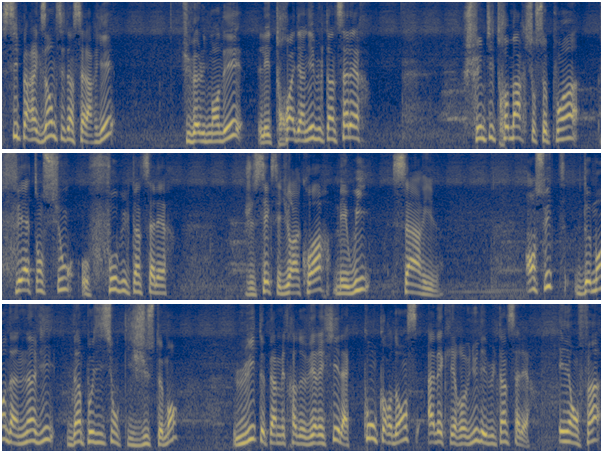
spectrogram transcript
Si par exemple c'est un salarié, tu vas lui demander les trois derniers bulletins de salaire. Je fais une petite remarque sur ce point, fais attention aux faux bulletins de salaire. Je sais que c'est dur à croire, mais oui, ça arrive. Ensuite, demande un avis d'imposition qui justement, lui te permettra de vérifier la concordance avec les revenus des bulletins de salaire. Et enfin,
